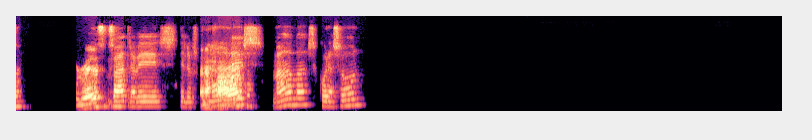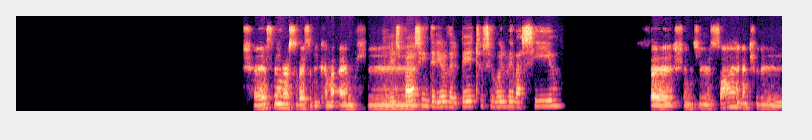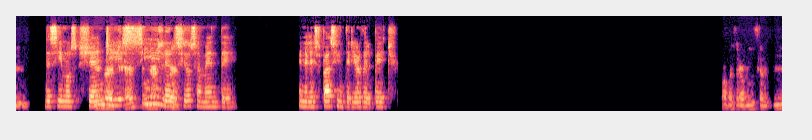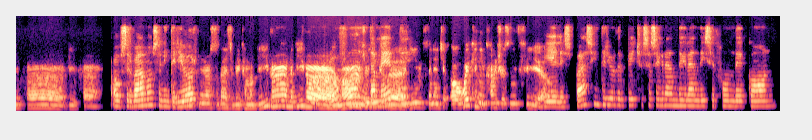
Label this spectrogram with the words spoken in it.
Wrists. Va a través de los And a heart. pulmones, mamas, corazón, el espacio interior del pecho se vuelve vacío. Decimos Shenji silenciosamente en el espacio interior del pecho. Observing inside deeper, deeper. Observamos el interior bigger and bigger. Merge into the Profundamente. infinite awakening consciousness field. y el espacio interior del pecho se hace grande, grande y se funde con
